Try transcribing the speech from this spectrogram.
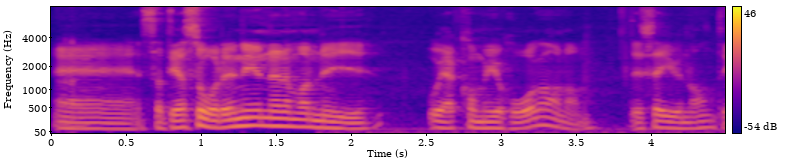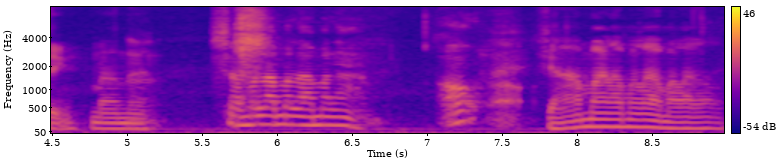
Eh, så att jag såg den ju när den var ny och jag kommer ju ihåg honom. Det säger ju någonting. Men... Mm. eh, Shamalamalamalam. Ja, Tjamalamalala.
